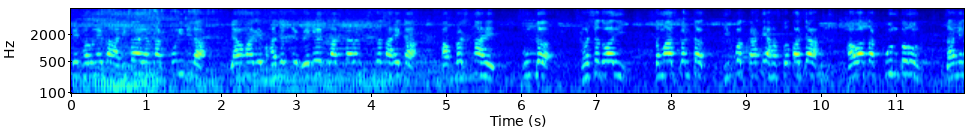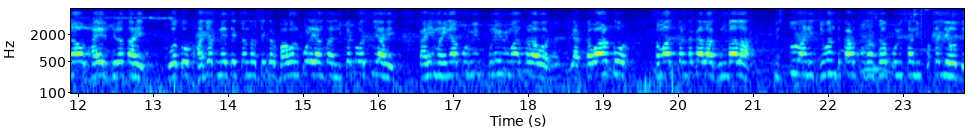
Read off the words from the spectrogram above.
हे ठरवण्याचा अधिकार यांना कोणी दिला? यामागे भाजपचे वेगळेच राजकारण दिसत आहे का? हा प्रश्न आहे. गुंड दहशतवादी समाजकंटक दीपक काटे हा स्वतःच्या भावाचा खून करून जामिनावर बाहेर फिरत आहे व तो भाजप नेते चंद्रशेखर बावनकुळे यांचा निकटवर्ती आहे. काही महिन्यापूर्वी पुणे विमानतळावर या टवाळखोर समाजकंटकाला गुंडाला पिस्तूल आणि जिवंत काडतुसासह पोलिसांनी पकडले होते.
